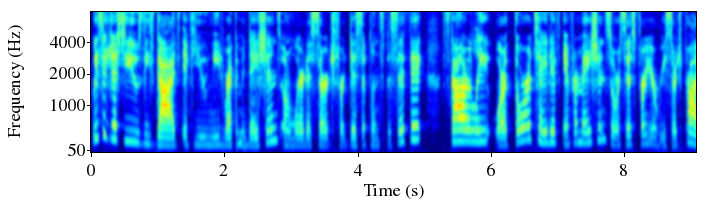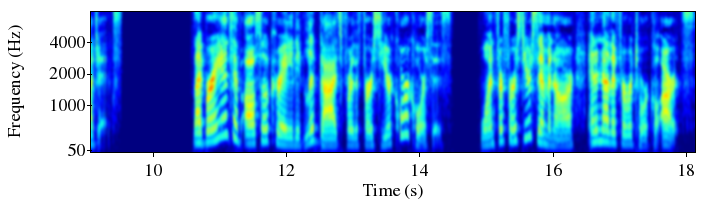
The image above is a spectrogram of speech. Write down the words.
We suggest you use these guides if you need recommendations on where to search for discipline-specific, scholarly, or authoritative information sources for your research projects. Librarians have also created LibGuides for the first year core courses, one for first year seminar and another for rhetorical arts.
